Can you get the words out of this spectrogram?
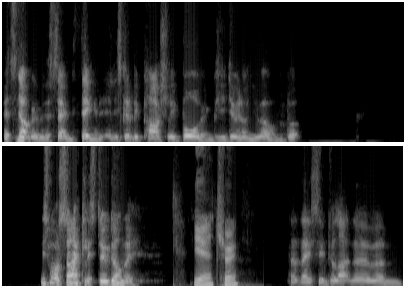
it's not going to be the same thing, and it's going to be partially boring because you're doing it on your own. But it's what cyclists do, don't they? Yeah, true. They seem to like their um,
